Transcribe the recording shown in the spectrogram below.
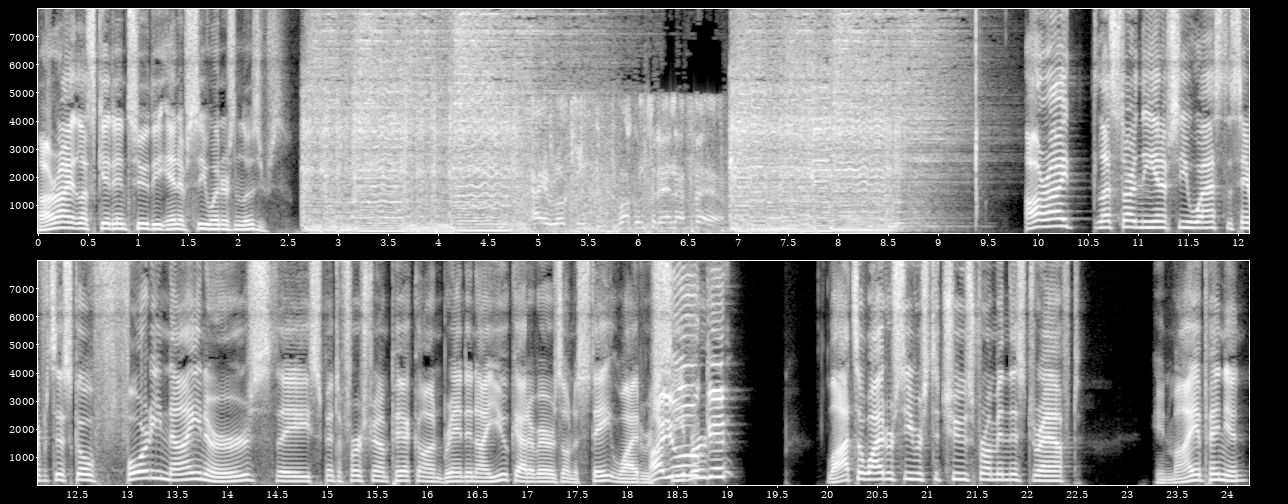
All right, let's get into the NFC winners and losers. Hey, rookie, welcome to the NFL. All right, let's start in the NFC West. The San Francisco 49ers, they spent a first round pick on Brandon Aiyuk out of Arizona State, wide receiver. Ayukin! Lots of wide receivers to choose from in this draft. In my opinion,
